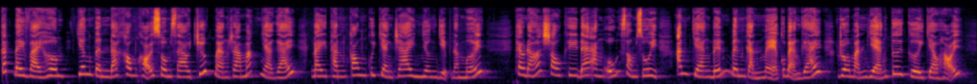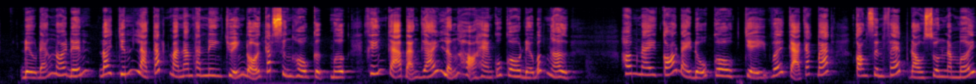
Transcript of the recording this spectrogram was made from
Cách đây vài hôm, dân tình đã không khỏi xôn xao trước màn ra mắt nhà gái đầy thành công của chàng trai nhân dịp năm mới. Theo đó, sau khi đã ăn uống xong xuôi, anh chàng đến bên cạnh mẹ của bạn gái rồi mạnh dạn tươi cười chào hỏi. Điều đáng nói đến đó chính là cách mà nam thanh niên chuyển đổi cách xưng hô cực mượt khiến cả bạn gái lẫn họ hàng của cô đều bất ngờ. Hôm nay có đầy đủ cô, chị với cả các bác. Con xin phép đầu xuân năm mới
